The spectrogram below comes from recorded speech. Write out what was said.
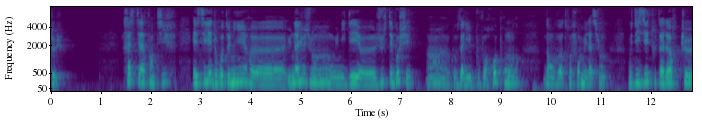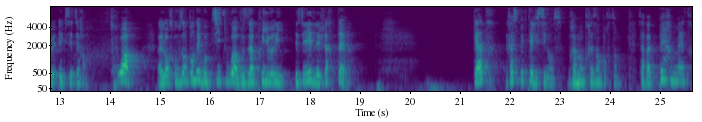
2. Restez attentif et essayez de retenir euh, une allusion ou une idée euh, juste ébauchée Hein, euh, que vous alliez pouvoir reprendre dans votre formulation. Vous disiez tout à l'heure que, etc. 3. Euh, lorsque vous entendez vos petites voix, vos a priori, essayez de les faire taire. 4. Respectez les silences, vraiment très important. Ça va permettre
